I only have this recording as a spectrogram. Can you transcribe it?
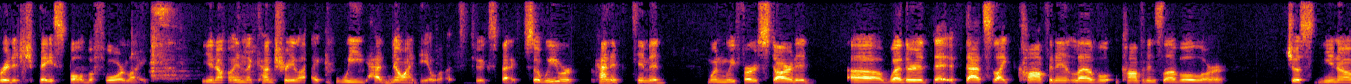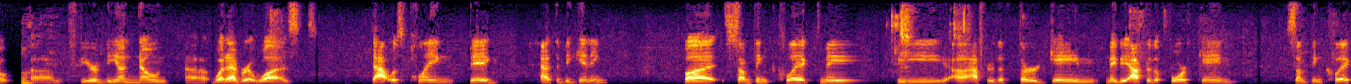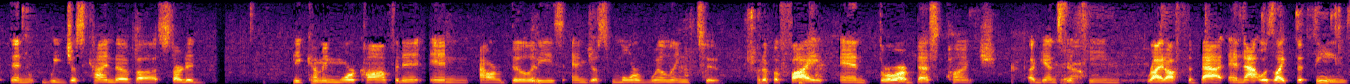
British baseball before, like you know, in the country. Like we had no idea what to expect, so we were kind of timid when we first started uh, whether that if that's like confident level confidence level or just you know um, fear of the unknown uh, whatever it was that was playing big at the beginning but something clicked maybe uh, after the third game maybe after the fourth game something clicked and we just kind of uh, started becoming more confident in our abilities and just more willing to put up a fight and throw our best punch against Yeah. the team right off the bat. And that was like the theme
